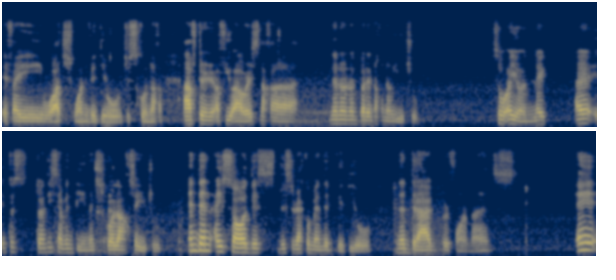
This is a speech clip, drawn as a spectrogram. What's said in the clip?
if I watch one video, just ko naka, after a few hours, naka, nanonood pa rin ako ng YouTube. So, ayun, like, I, it was 2017, nag-scroll lang ako sa YouTube. And then, I saw this, this recommended video na drag performance. Eh,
